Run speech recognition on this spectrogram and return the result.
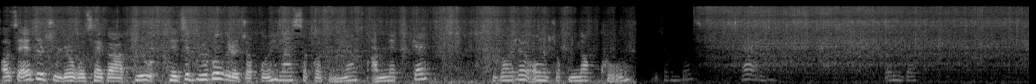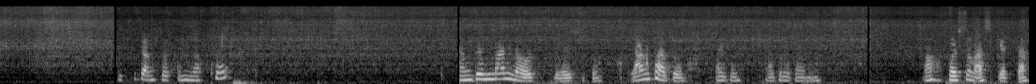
어제 애들 주려고 제가 불, 돼지 불고기를 조금 해놨었거든요. 안 맵게 그거를 오늘 조금 넣고 이 정도? 아, 좀더 고추장 조금 넣고 당근만 넣어줄게요 지금. 양파도. 아이고 다 들어가네. 아 벌써 맛있겠다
